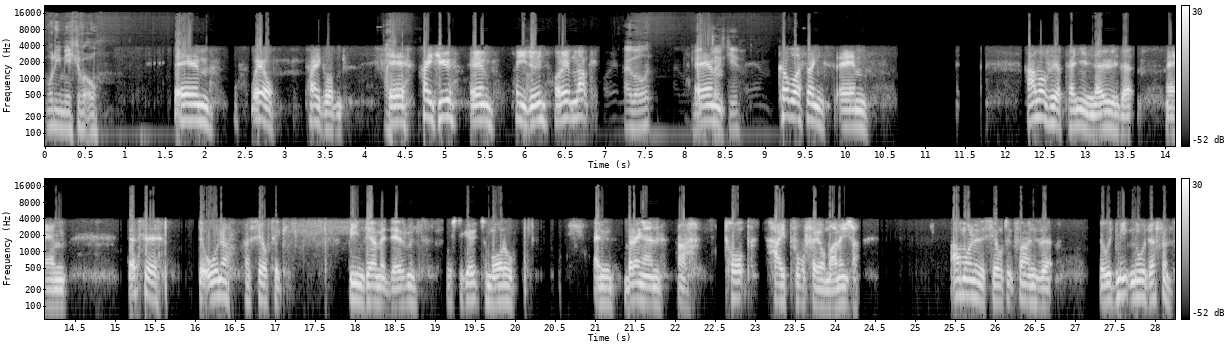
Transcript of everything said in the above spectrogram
what do you make of it all? Um, well, hi Gordon. Hi, uh, hi Hugh. Um, how you doing? All right, Mark. Hi, Will. Um, thank you. Couple of things. Um, I'm of the opinion now that um, if the the owner of Celtic, being Dermot Desmond, was to go out tomorrow and bring in a top high profile manager, I'm one of the Celtic fans that it would make no difference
